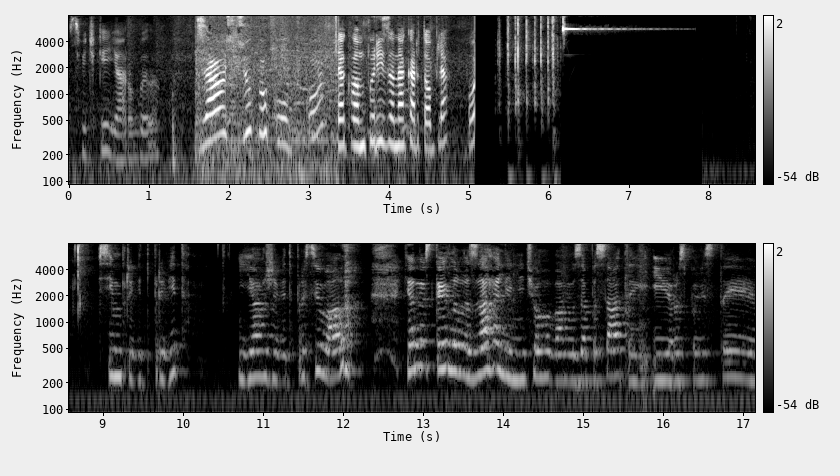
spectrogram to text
свічки я робила. За ось цю покупку. Як вам порізана картопля? Всім привіт-привіт! Я вже відпрацювала. Я не встигла взагалі нічого вам записати і розповісти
